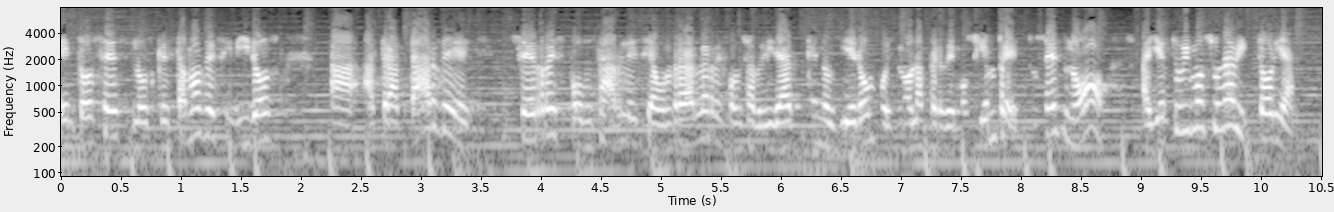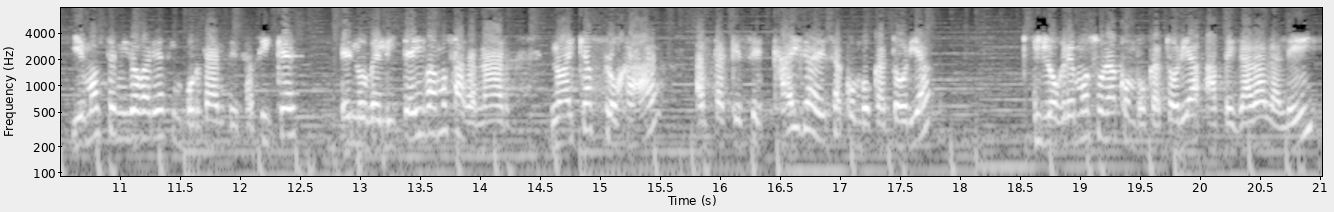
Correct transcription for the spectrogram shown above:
entonces los que estamos decididos a, a tratar de ser responsables y a honrar la responsabilidad que nos dieron, pues no la perdemos siempre. Entonces, no, ayer tuvimos una victoria y hemos tenido varias importantes, así que en lo del ITEI vamos a ganar, no hay que aflojar hasta que se caiga esa convocatoria y logremos una convocatoria apegada a la ley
